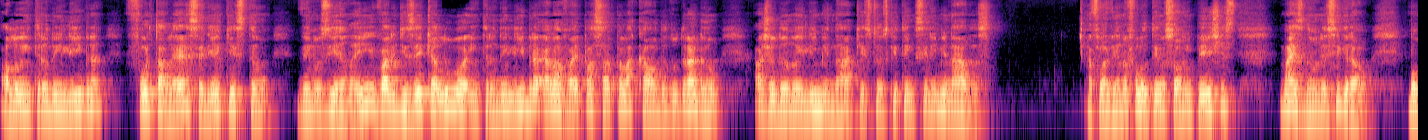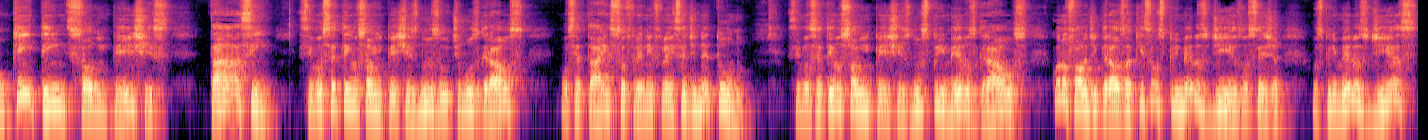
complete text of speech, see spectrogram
a Lua entrando em Libra fortalece ali a questão venusiana. E vale dizer que a Lua entrando em Libra, ela vai passar pela cauda do dragão, ajudando a eliminar questões que têm que ser eliminadas. A Flaviana falou: tem o Sol em Peixes, mas não nesse grau. Bom, quem tem Sol em Peixes, tá assim. Se você tem o Sol em Peixes nos últimos graus, você está sofrendo influência de Netuno. Se você tem o Sol em Peixes nos primeiros graus, quando eu falo de graus aqui, são os primeiros dias, ou seja, os primeiros dias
